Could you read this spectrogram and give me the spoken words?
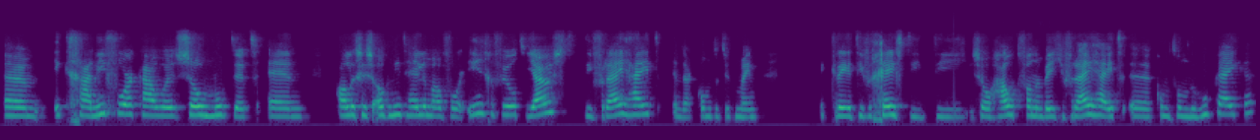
Um, ik ga niet voorkouwen, zo moet het. En alles is ook niet helemaal voor ingevuld. Juist die vrijheid, en daar komt natuurlijk mijn creatieve geest, die, die zo houdt van een beetje vrijheid, uh, komt om de hoek kijken.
